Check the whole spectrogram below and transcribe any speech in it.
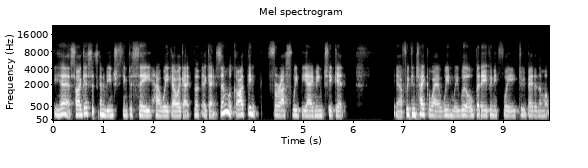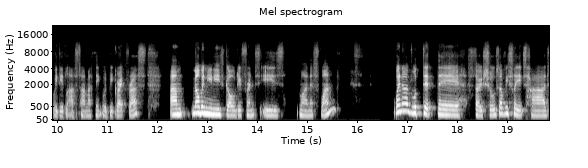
yeah, so I guess it's going to be interesting to see how we go against them. Look, I think for us, we'd be aiming to get, yeah, if we can take away a win, we will. But even if we do better than what we did last time, I think would be great for us. Um, Melbourne Uni's goal difference is minus one. When I've looked at their socials, obviously it's hard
